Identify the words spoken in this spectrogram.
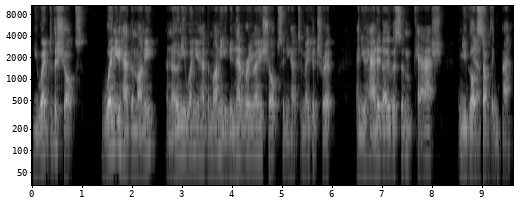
you went to the shops when you had the money, and only when you had the money, you didn't have very many shops and you had to make a trip and you handed over some cash and you got yeah. something back.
